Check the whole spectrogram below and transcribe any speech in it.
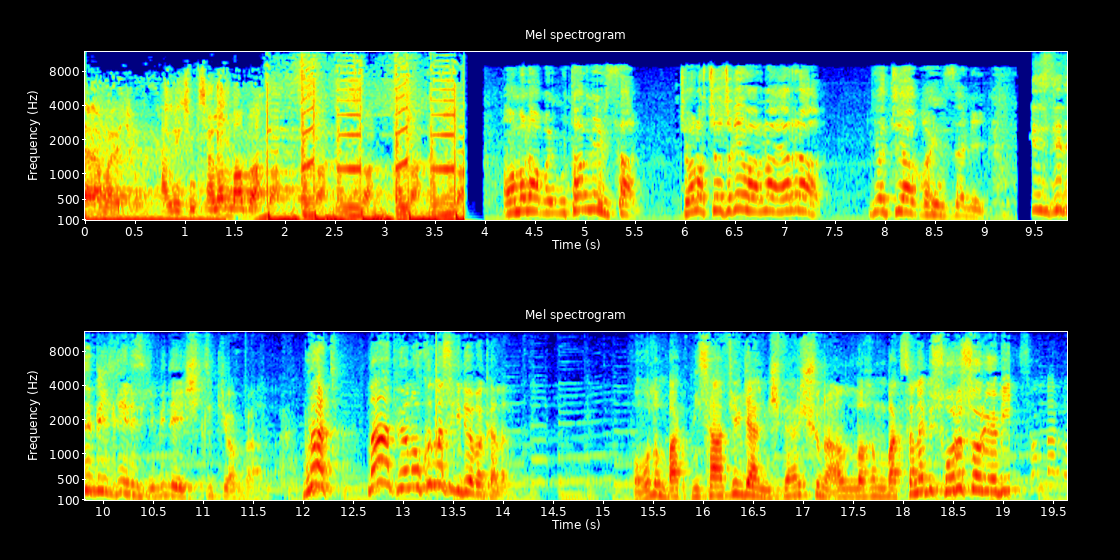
Selamünaleyküm. Aleyküm selam baba. Amına koyayım utanmıyor musun? Çoluk çocuğu var la yarra. Götüye koyayım seni. Bizde de bildiğiniz gibi değişiklik yok vallahi. Murat ne yapıyorsun okul nasıl gidiyor bakalım? Oğlum bak misafir gelmiş ver şunu Allah'ım bak sana bir soru soruyor bir insanlarla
